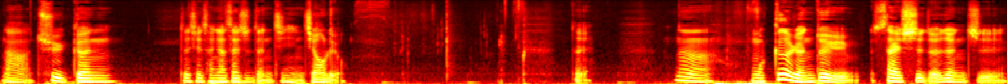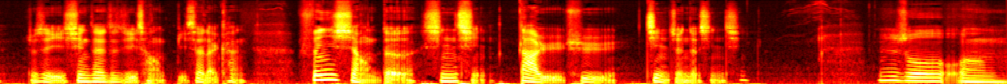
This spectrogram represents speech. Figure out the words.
那去跟这些参加赛事的人进行交流。对，那我个人对于赛事的认知，就是以现在这几场比赛来看，分享的心情大于去竞争的心情。就是说，嗯。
